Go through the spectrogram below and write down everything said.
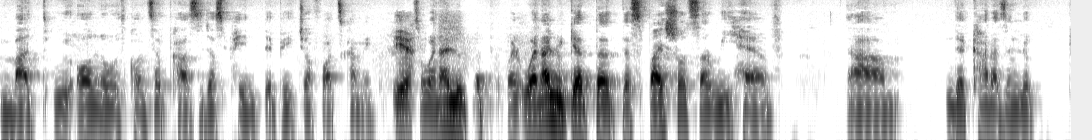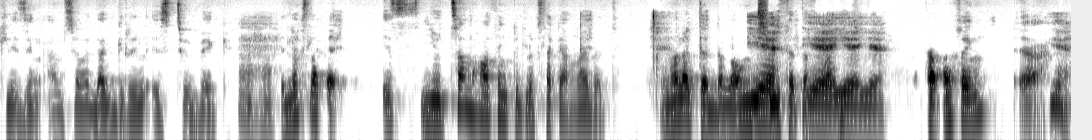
but we all know with concept cars, just paint the picture of what's coming. Yeah. So when I look at when, when I look at the, the spy shots that we have, um, the car doesn't look pleasing. I'm sorry, that grill is too big. hmm It looks like a it's you somehow think it looks like a rabbit. You know, like the, the long Yeah. teeth at the Yeah. front Yeah. Yeah. type of thing. Yeah. Yeah.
